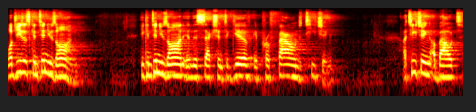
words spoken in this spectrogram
Well, Jesus continues on he continues on in this section to give a profound teaching, a teaching about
